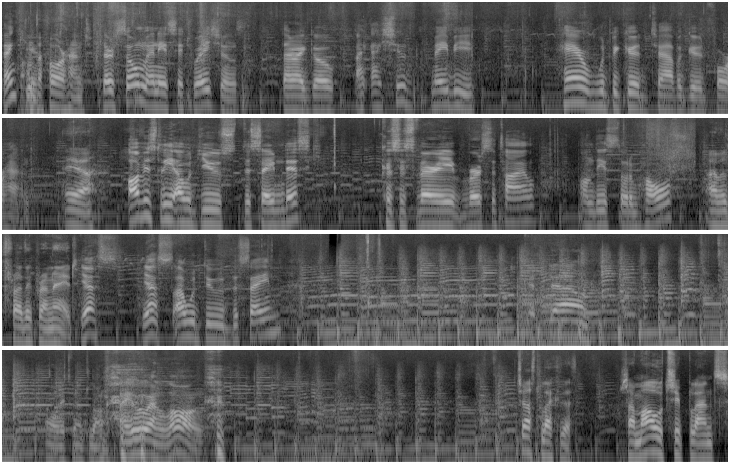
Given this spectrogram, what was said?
Thank you. On the forehand. There's so many situations that I go, I, I should maybe, here would be good to have a good forehand. Yeah. Obviously I would use the same disc because it's very versatile on these sort of holes. I will try the grenade. Yes, yes, I would do the same. Get down. Oh, it went long. it went long. Just like that. Some ouchie plants.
